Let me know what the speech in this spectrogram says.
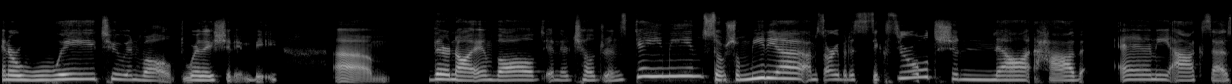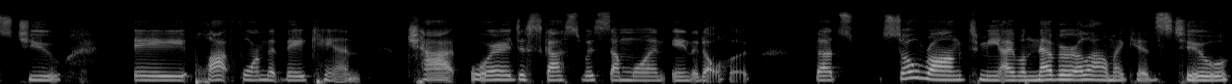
and are way too involved where they shouldn't be. Um they're not involved in their children's gaming social media. I'm sorry but a 6 year old should not have any access to a platform that they can chat or discuss with someone in adulthood that's so wrong to me. I will never allow my kids to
